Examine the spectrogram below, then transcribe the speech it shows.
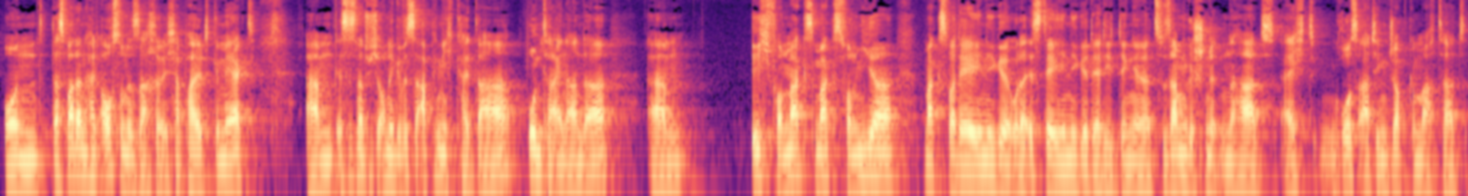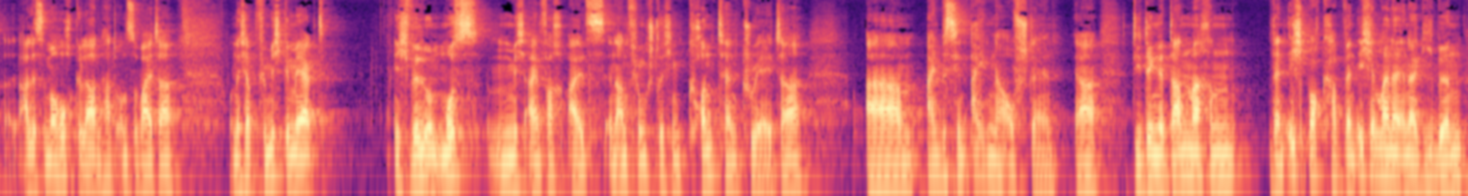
Und das war dann halt auch so eine Sache. Ich habe halt gemerkt, ähm, es ist natürlich auch eine gewisse Abhängigkeit da untereinander. Ähm, ich von Max, Max von mir. Max war derjenige oder ist derjenige, der die Dinge zusammengeschnitten hat, echt einen großartigen Job gemacht hat, alles immer hochgeladen hat und so weiter. Und ich habe für mich gemerkt, ich will und muss mich einfach als in Anführungsstrichen Content Creator ähm, ein bisschen eigener aufstellen. Ja? Die Dinge dann machen, wenn ich Bock habe, wenn ich in meiner Energie bin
